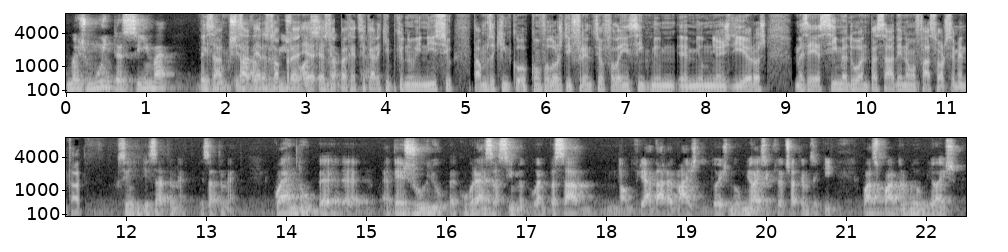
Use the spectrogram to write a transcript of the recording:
mas muito acima Exato, exato. Era só para, é, é, só para retificar aqui, porque no início estávamos aqui com, com valores diferentes. Eu falei em 5 mil, eh, mil, milhões de euros, mas é acima do ano passado e não faço orçamentado. Sim, exatamente, exatamente. Quando uh, até julho a cobrança acima do ano passado não deveria andar a mais de 2 mil milhões e, portanto, já temos aqui quase 4 mil milhões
